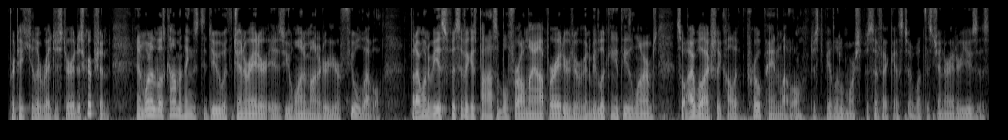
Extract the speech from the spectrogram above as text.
particular register a description. And one of the most common things to do with the generator is you want to monitor your fuel level but I want to be as specific as possible for all my operators who are going to be looking at these alarms. So I will actually call it propane level, just to be a little more specific as to what this generator uses.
